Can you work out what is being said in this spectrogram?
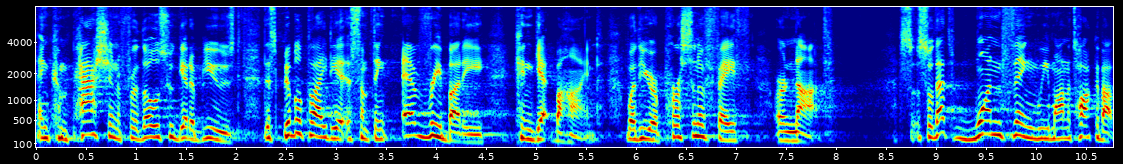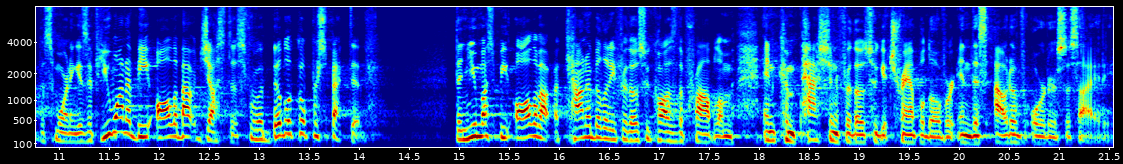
and compassion for those who get abused. This biblical idea is something everybody can get behind, whether you're a person of faith or not. So, so that's one thing we want to talk about this morning is if you want to be all about justice from a biblical perspective, then you must be all about accountability for those who cause the problem and compassion for those who get trampled over in this out of order society.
